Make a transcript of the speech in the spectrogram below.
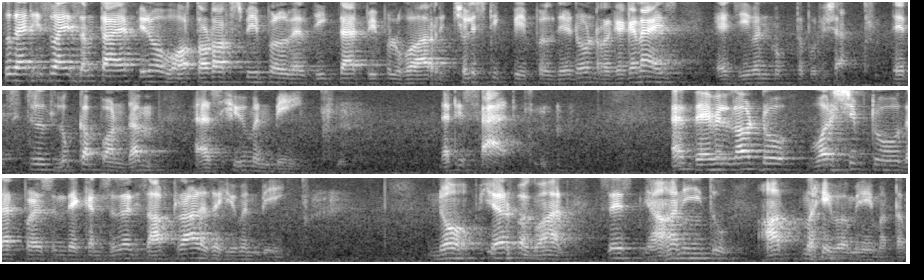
So that is why sometimes, you know, orthodox people will think that people who are ritualistic people, they don't recognize a Jivan Mukta Purusha. They still look upon them as human being. That is sad. and they will not do worship to that person they consider is after all as a human being. No, here Bhagavan says, Jnani to Atmaiva me matam.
